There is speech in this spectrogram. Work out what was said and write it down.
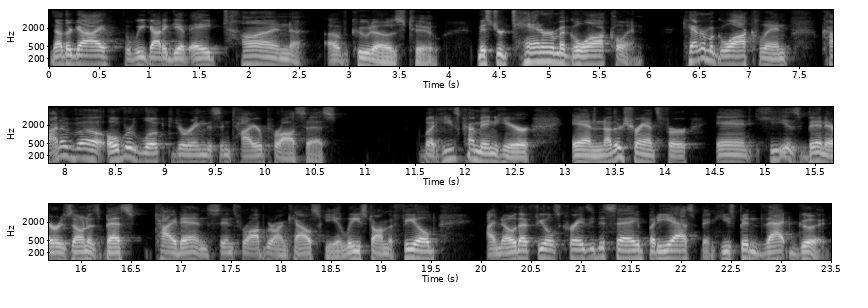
another guy that we got to give a ton of kudos to, Mr. Tanner McLachlan. Tanner McLachlan, kind of uh, overlooked during this entire process, but he's come in here and another transfer, and he has been Arizona's best tight end since Rob Gronkowski, at least on the field. I know that feels crazy to say, but he has been. He's been that good.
